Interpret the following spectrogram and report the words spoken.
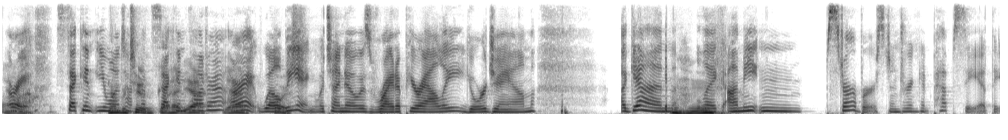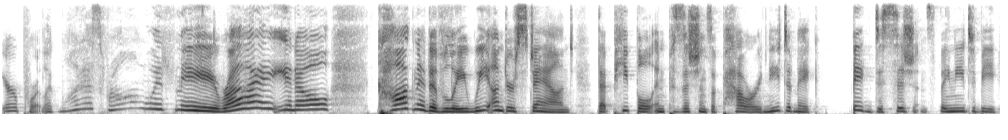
All uh, right. Second, you want to talk two. about second quadrant? Yeah, All right. Well being, which I know is right up your alley, your jam. Again, mm-hmm. like I'm eating Starburst and drinking Pepsi at the airport. Like, what is wrong with me? Right? You know, cognitively, we understand that people in positions of power need to make big decisions. They need to be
